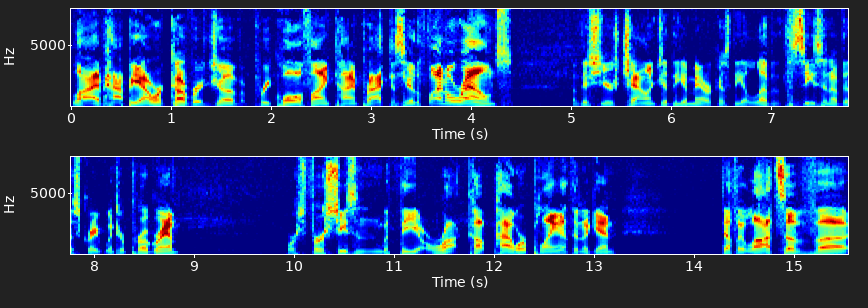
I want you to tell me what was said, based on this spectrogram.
live happy hour coverage of pre qualifying time practice here, the final rounds of this year's Challenge of the Americas, the 11th season of this great winter program. Of course, first season with the ROK Cup Power Plant. And again, definitely lots of, uh,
